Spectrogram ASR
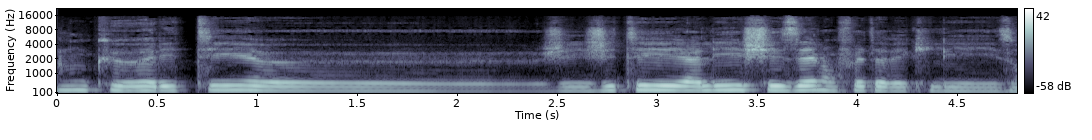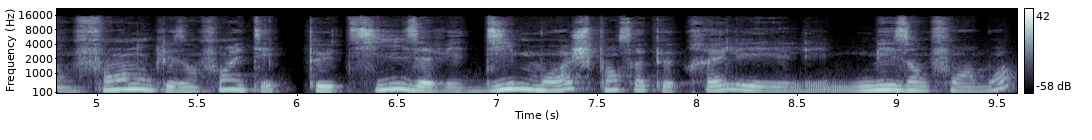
Donc euh, elle était, euh, j'étais allée chez elle en fait avec les enfants. Donc les enfants étaient petits, ils avaient 10 mois, je pense à peu près, les, les mes enfants à moi.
